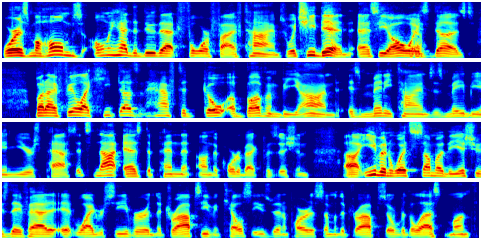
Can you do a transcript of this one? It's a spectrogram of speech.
Whereas Mahomes only had to do that four or five times, which he did, as he always yeah. does. But I feel like he doesn't have to go above and beyond as many times as maybe in years past. It's not as dependent on the quarterback position, uh, even with some of the issues they've had at wide receiver and the drops. Even Kelce's been a part of some of the drops over the last month.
